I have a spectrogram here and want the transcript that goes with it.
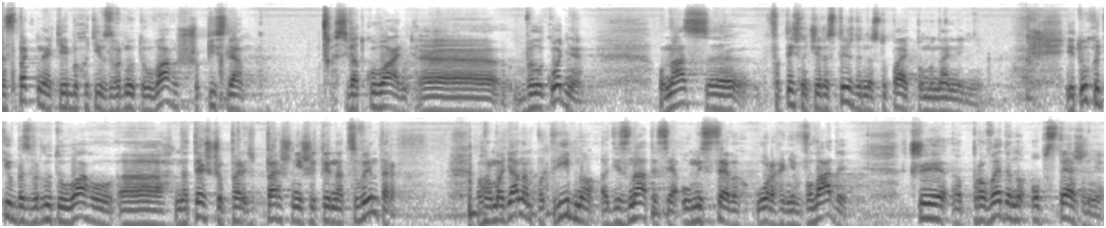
аспект, на який би хотів звернути увагу, що після святкувань Великодня у нас е, фактично через тиждень наступають поминальні дні. І тут хотів би звернути увагу е, на те, що перш ніж йти на цвинтар, громадянам потрібно дізнатися у місцевих органів влади, чи проведено обстеження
